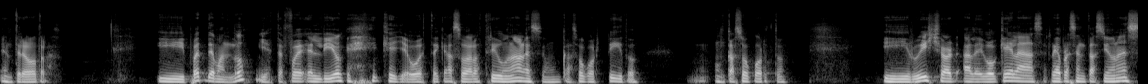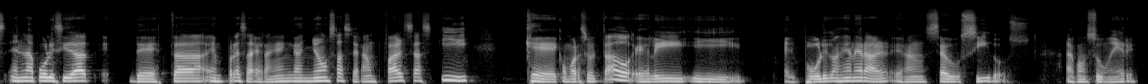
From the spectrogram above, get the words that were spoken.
entre otras. Y pues demandó, y este fue el lío que, que llevó este caso a los tribunales, en un caso cortito, un caso corto. Y Richard alegó que las representaciones en la publicidad de esta empresa eran engañosas, eran falsas y que como resultado él y el público en general eran seducidos a consumir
